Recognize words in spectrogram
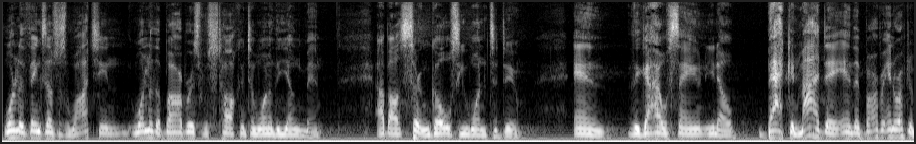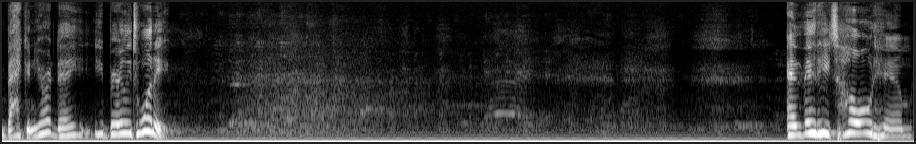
one of the things I was just watching. One of the barbers was talking to one of the young men about certain goals he wanted to do. And the guy was saying, you know, back in my day, and the barber interrupted him, back in your day, you barely 20. and then he told him,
